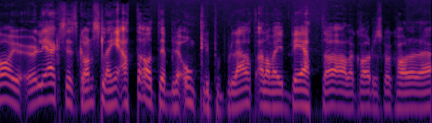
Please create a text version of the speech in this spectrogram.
var jo Early Access ganske lenge etter at det ble ordentlig populært, eller var i beta, eller hva du skal kalle det.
